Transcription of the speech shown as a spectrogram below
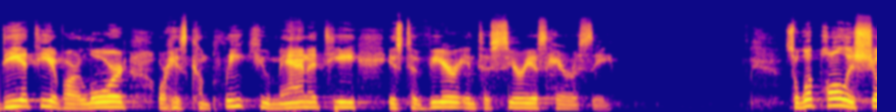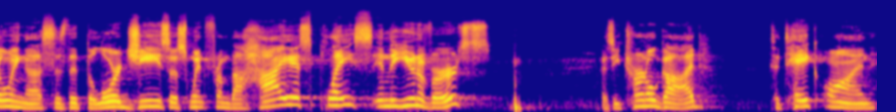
deity of our Lord or his complete humanity is to veer into serious heresy. So, what Paul is showing us is that the Lord Jesus went from the highest place in the universe as eternal God to take on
